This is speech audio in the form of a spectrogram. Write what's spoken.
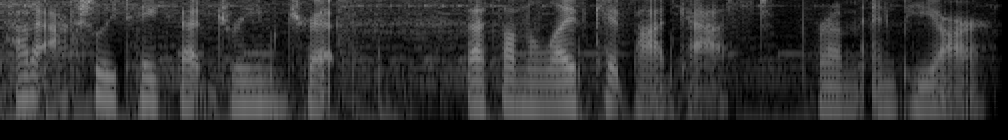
How to actually take that dream trip. That's on the Life Kit podcast from NPR.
